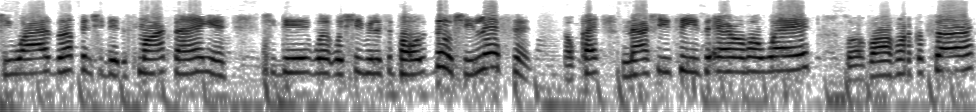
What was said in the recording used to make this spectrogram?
she wised up and she did the smart thing and she did what, what she really supposed to do. She listened. Okay? Now she sees the error of her ways. So as far as I'm concerned,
